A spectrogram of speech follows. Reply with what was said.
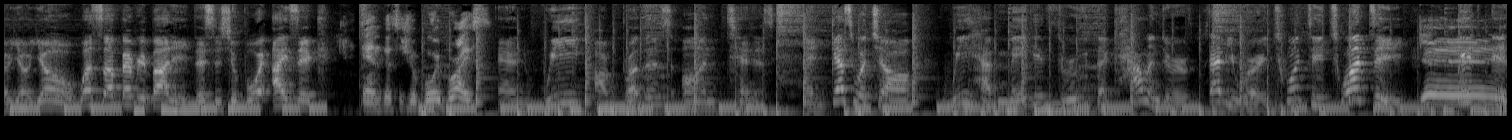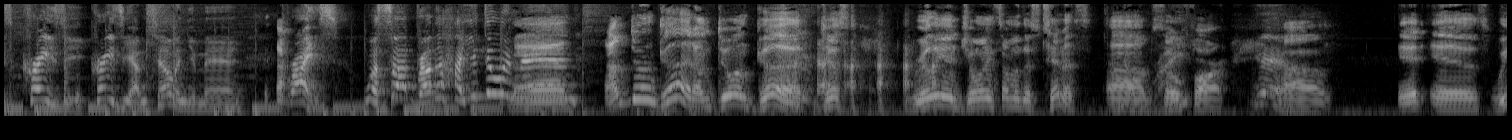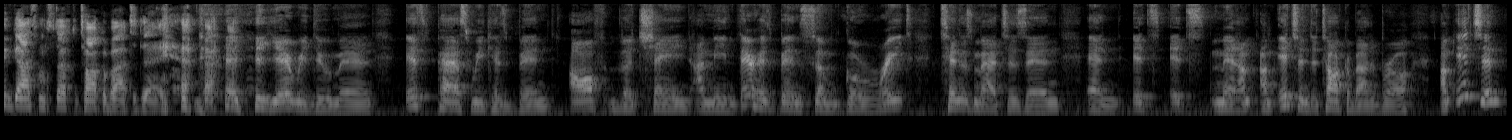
Yo, yo, yo, what's up, everybody? This is your boy Isaac. And this is your boy Bryce. And we are brothers on tennis. And guess what, y'all? We have made it through the calendar February 2020. Yay! It is crazy, crazy, I'm telling you, man. Bryce, what's up, brother? How you doing, man? Man, I'm doing good. I'm doing good. Just really enjoying some of this tennis um, know, so far. Yeah. Um, it is. We've got some stuff to talk about today. yeah, we do, man. This past week has been off the chain. I mean, there has been some great tennis matches, and and it's it's man, I'm I'm itching to talk about it, bro. I'm itching.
